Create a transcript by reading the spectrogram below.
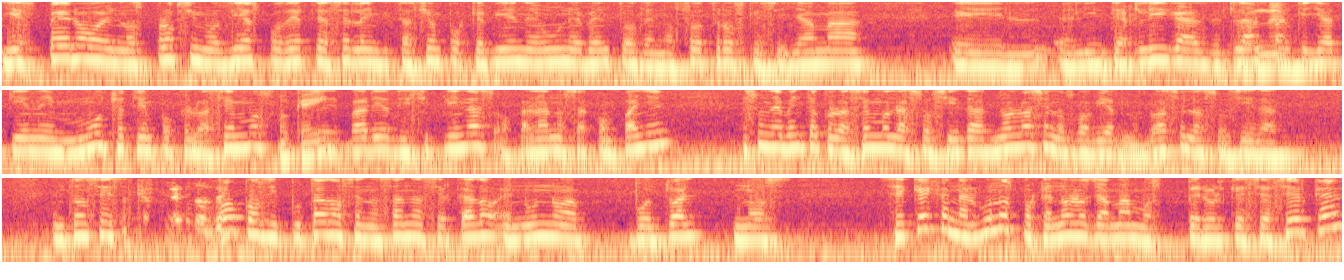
Y espero en los próximos días poderte hacer la invitación porque viene un evento de nosotros que se llama el, Interligas de Tlalpan, que ya tiene mucho tiempo que lo hacemos, de varias disciplinas, ojalá nos acompañen es un evento que lo hacemos la sociedad, no lo hacen los gobiernos, lo hace la sociedad. Entonces, pocos diputados se nos han acercado en uno puntual, nos se quejan algunos porque no los llamamos, pero el que se acerca,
